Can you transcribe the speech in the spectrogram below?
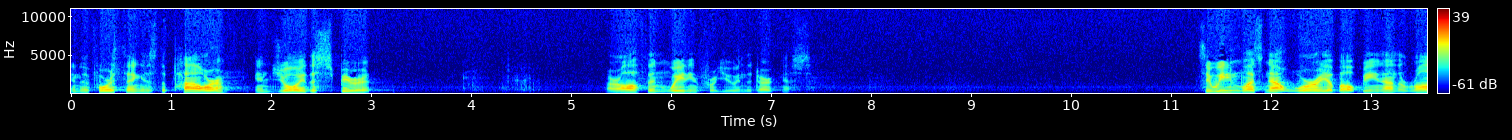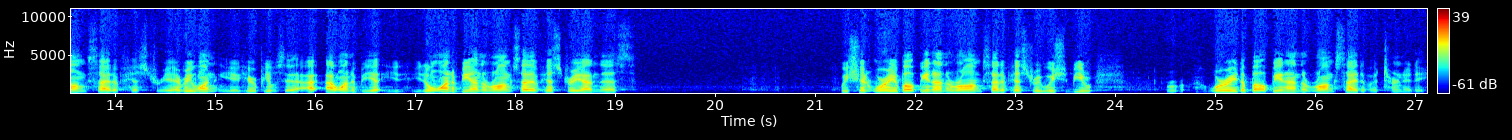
And the fourth thing is the power and joy the Spirit are often waiting for you in the darkness. See, we must not worry about being on the wrong side of history. Everyone, you hear people say, I, I want to be, you, you don't want to be on the wrong side of history on this. We shouldn't worry about being on the wrong side of history. We should be worried about being on the wrong side of eternity.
